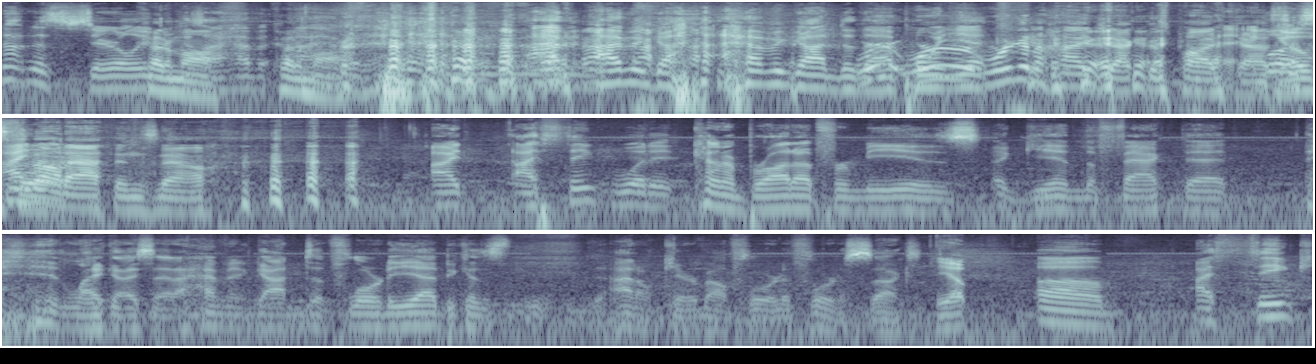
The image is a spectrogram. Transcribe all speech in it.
not necessarily. Cut him off. I haven't, Cut him off. I haven't, I haven't, got, I haven't gotten to We're, that point we're, yet. we're gonna hijack this podcast. Well, this is I- about Athens now. I I think what it kind of brought up for me is again the fact that, like I said, I haven't gotten to Florida yet because I don't care about Florida. Florida sucks. Yep. Um, I think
